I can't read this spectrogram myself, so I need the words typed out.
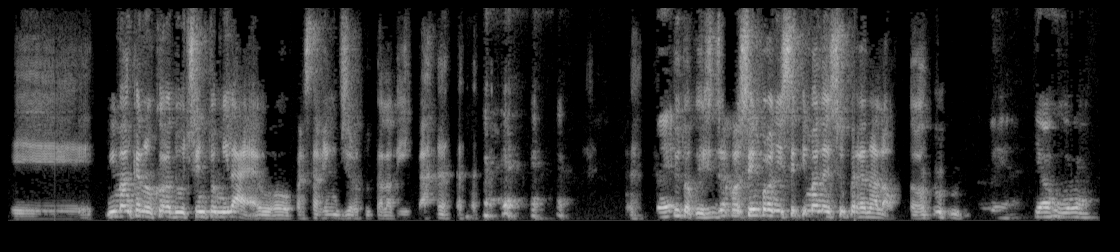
E mi mancano ancora 200.000 euro per stare in giro tutta la vita. Eh, Tutto qui, si gioca sempre ogni settimana il Super Enalotto. Bene, ti auguro,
